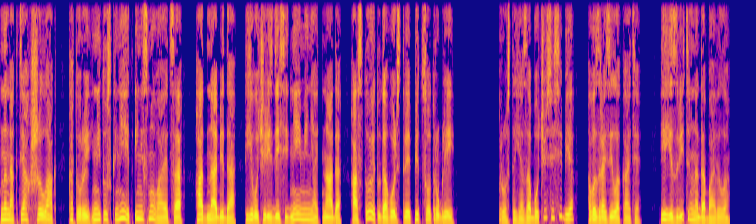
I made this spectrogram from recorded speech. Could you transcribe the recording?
«На ногтях шелак, который не тускнеет и не смывается. Одна беда — его через 10 дней менять надо, а стоит удовольствие 500 рублей». «Просто я забочусь о себе», — возразила Катя и язвительно добавила.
